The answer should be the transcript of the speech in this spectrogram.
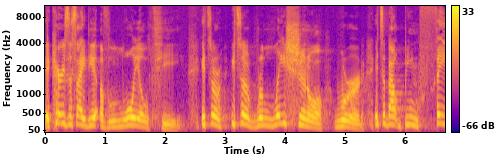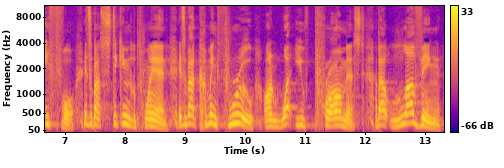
It carries this idea of loyalty. It's a, it's a relational word. It's about being faithful. It's about sticking to the plan. It's about coming through on what you've promised, about loving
